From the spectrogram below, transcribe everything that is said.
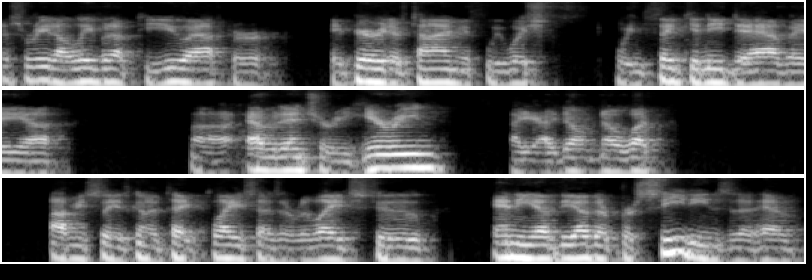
Ms. Reed, I'll leave it up to you after a period of time if we wish, we think you need to have a uh, evidentiary hearing. I, don't know what obviously is going to take place as it relates to any of the other proceedings that have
